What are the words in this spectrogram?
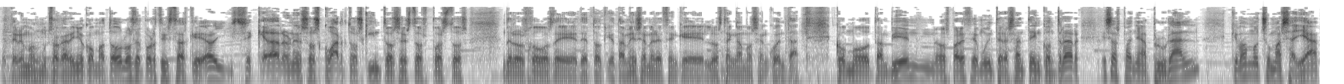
Le tenemos mucho cariño, como a todos los deportistas que ay, se quedaron en esos cuartos, quintos, estos puestos de los Juegos de, de Tokio. También se merecen que los tengamos en cuenta. Como también nos parece muy interesante encontrar esa España plural que va mucho más allá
